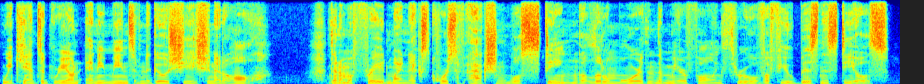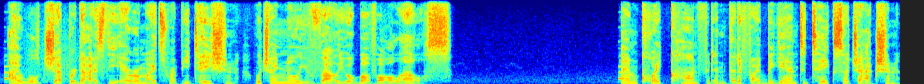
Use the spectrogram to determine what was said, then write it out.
we can't agree on any means of negotiation at all, then I'm afraid my next course of action will sting a little more than the mere falling through of a few business deals. I will jeopardize the Eremite's reputation, which I know you value above all else. I am quite confident that if I began to take such action,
